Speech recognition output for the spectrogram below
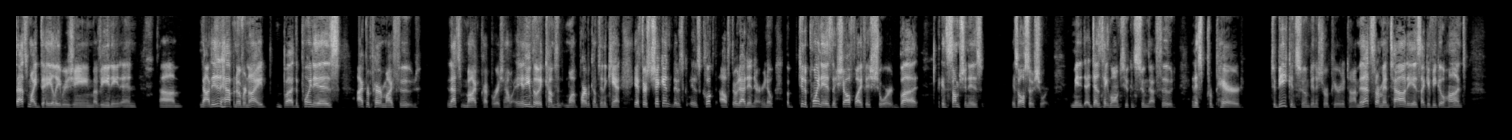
That's my daily regime of eating, and um, now it didn't happen overnight. But the point is, I prepare my food. And that's my preparation. How, even though it comes in, one part of it comes in a can. If there's chicken that is, is cooked, I'll throw that in there. You know, but to the point is, the shelf life is short, but the consumption is is also short. I mean, it, it doesn't take long to consume that food, and it's prepared to be consumed in a short period of time. And that's our mentality. Is like if you go hunt,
